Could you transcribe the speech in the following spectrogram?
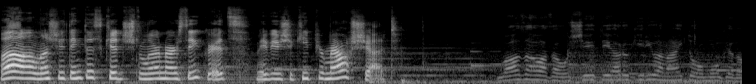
Well, unless you think this kid should learn our secrets, maybe you should keep your mouth shut. わざわざ教えてやるきりはないと思うけど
